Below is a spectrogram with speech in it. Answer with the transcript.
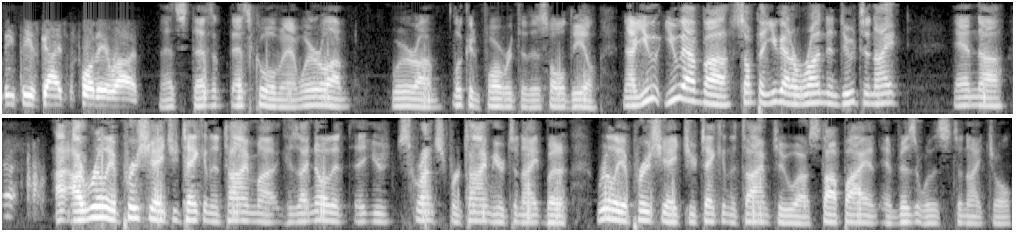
meet these guys before they arrive. That's that's that's cool, man. We're um, we're um, looking forward to this whole deal. Now you you have uh, something you got to run and do tonight, and uh, I, I really appreciate you taking the time because I know that, that you're scrunched for time here tonight, but really appreciate you taking the time to uh, stop by and, and visit with us tonight, Joel.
